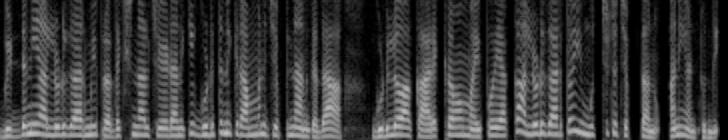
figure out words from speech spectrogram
బిడ్డని అల్లుడుగారిమి ప్రదక్షిణాలు చేయడానికి గుడితనికి రమ్మని చెప్పినాను గదా గుడిలో ఆ కార్యక్రమం అయిపోయాక అల్లుడుగారితో ఈ ముచ్చట చెప్తాను అని అంటుంది.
